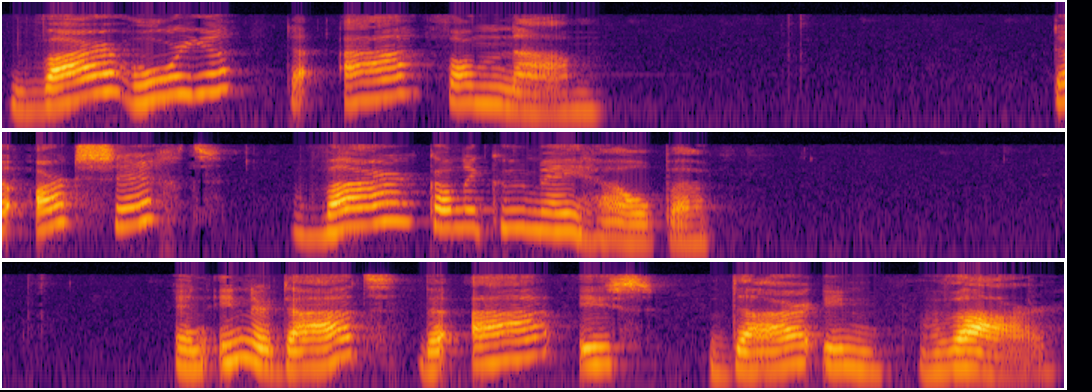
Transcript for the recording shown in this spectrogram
Waar hoor je de A van naam? De arts zegt, waar kan ik u mee helpen? En inderdaad, de A is daarin waar.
